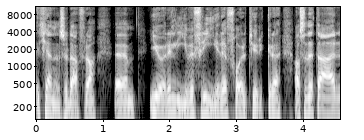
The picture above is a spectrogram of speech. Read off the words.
kjennelser derfra, gjøre livet friere for tyrkere. Altså dette er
